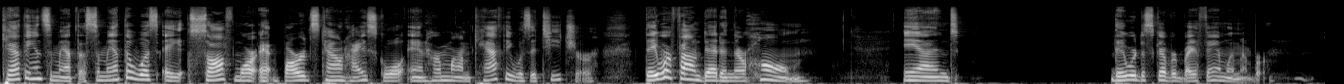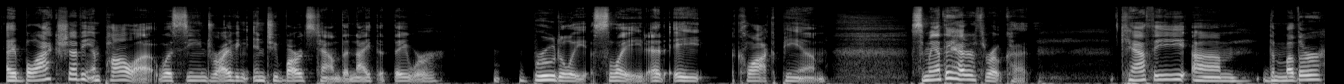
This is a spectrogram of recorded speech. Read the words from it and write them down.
Kathy and Samantha. Samantha was a sophomore at Bardstown High School, and her mom, Kathy, was a teacher. They were found dead in their home, and they were discovered by a family member. A black Chevy Impala was seen driving into Bardstown the night that they were brutally slayed at 8 o'clock p.m. Samantha had her throat cut. Kathy, um, the mother,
